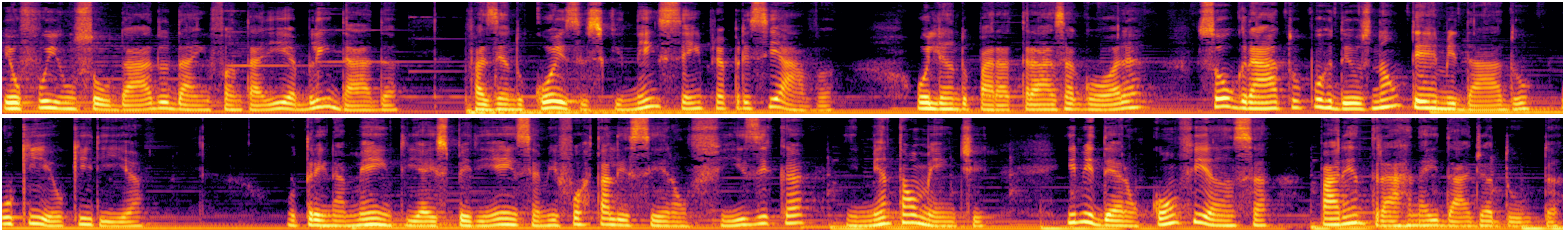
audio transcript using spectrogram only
eu fui um soldado da infantaria blindada, fazendo coisas que nem sempre apreciava Olhando para trás agora, sou grato por Deus não ter me dado o que eu queria. O treinamento e a experiência me fortaleceram física e mentalmente e me deram confiança para entrar na idade adulta.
